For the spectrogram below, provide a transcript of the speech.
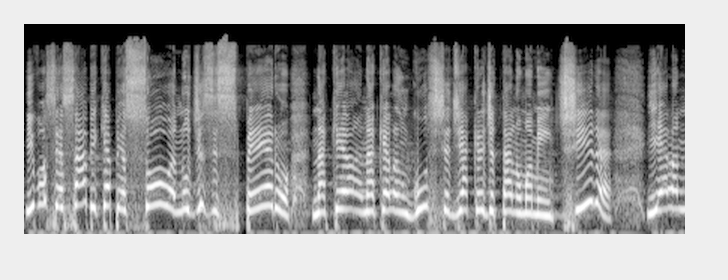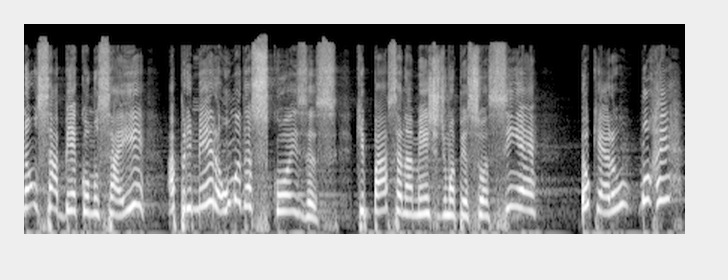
E você sabe que a pessoa, no desespero, naquela, naquela angústia de acreditar numa mentira, e ela não saber como sair, a primeira, uma das coisas que passa na mente de uma pessoa assim é: eu quero morrer.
